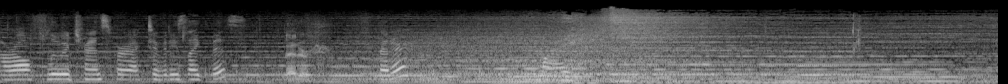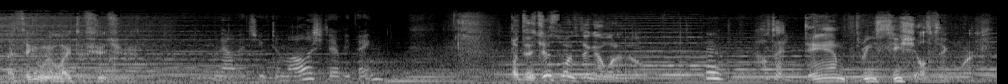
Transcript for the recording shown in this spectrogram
Are all fluid transfer activities like this? Better. Better? Think I'm gonna like the future. Now that you've demolished everything. But there's just one thing I want to know. Hmm. How's that damn three seashell thing work?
